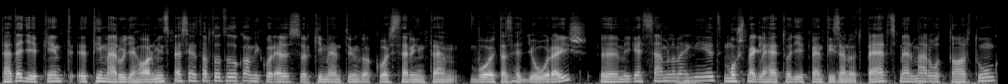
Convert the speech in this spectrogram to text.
Tehát egyébként ti már ugye 30 percnél tartottatok, amikor először kimentünk, akkor szerintem volt az egy óra is, még egy számla mhm. megnyílt. Most meg lehet, hogy éppen 15 perc, mert már ott tartunk,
